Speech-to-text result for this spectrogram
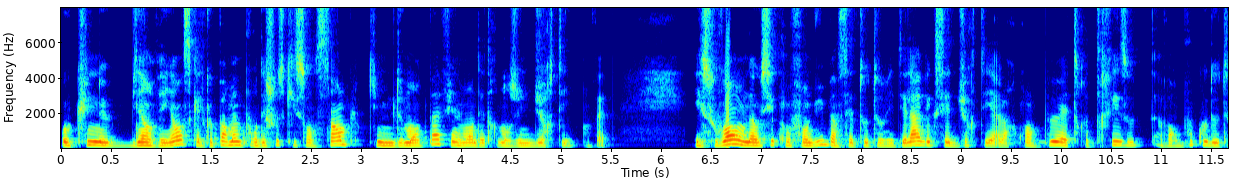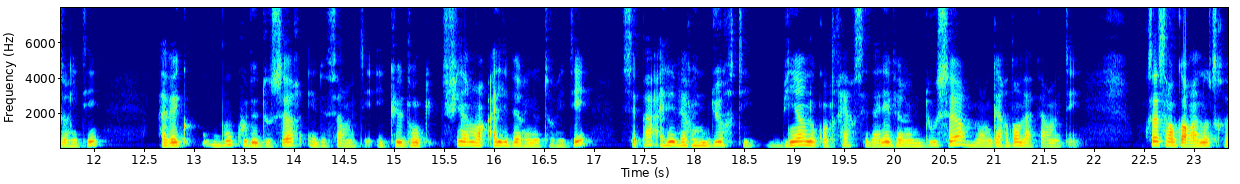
aucune bienveillance, quelque part, même pour des choses qui sont simples, qui ne me demandent pas finalement d'être dans une dureté, en fait. Et souvent, on a aussi confondu ben, cette autorité-là avec cette dureté, alors qu'on peut être très, avoir beaucoup d'autorité, avec beaucoup de douceur et de fermeté. Et que donc finalement aller vers une autorité, c'est pas aller vers une dureté. Bien au contraire, c'est d'aller vers une douceur, mais en gardant de la fermeté. Donc ça, c'est encore un autre,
